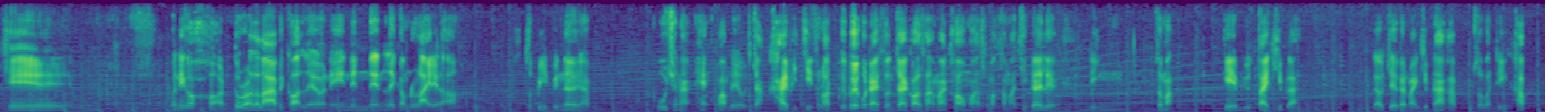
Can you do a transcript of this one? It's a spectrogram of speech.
เค วันนี้ก็ขอตัวลาไปก่อนเลยวันนี้เน้นๆเลยกำไรเหรอ Speed Winner ครับ ผู้ชนะแห่งความเร็วจากค่าย PG สล็อตเพื่อนๆคนไหนสนใจก็สามารถเข้ามาสมัครสมาชิกได้เลย ลิงก์สมัครเกมอยู่ใต้คลิปแล้ว แล้วเจอกันใหม่คลิปหน้าครับ สวัสดีครับ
